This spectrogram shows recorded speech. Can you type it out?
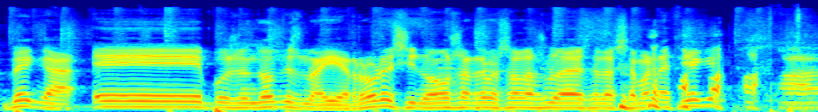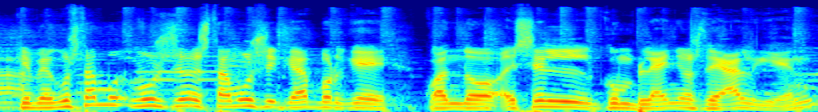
Venga, eh, pues entonces no hay errores y no vamos a repasar las novedades de la semana. Decía que, que me gusta mu- mucho esta música porque cuando es el cumpleaños de alguien,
